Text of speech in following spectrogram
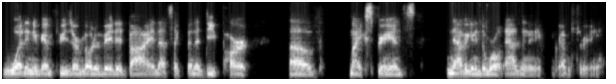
what Enneagram threes are motivated by, and that's like been a deep part of my experience navigating the world as an Enneagram three.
